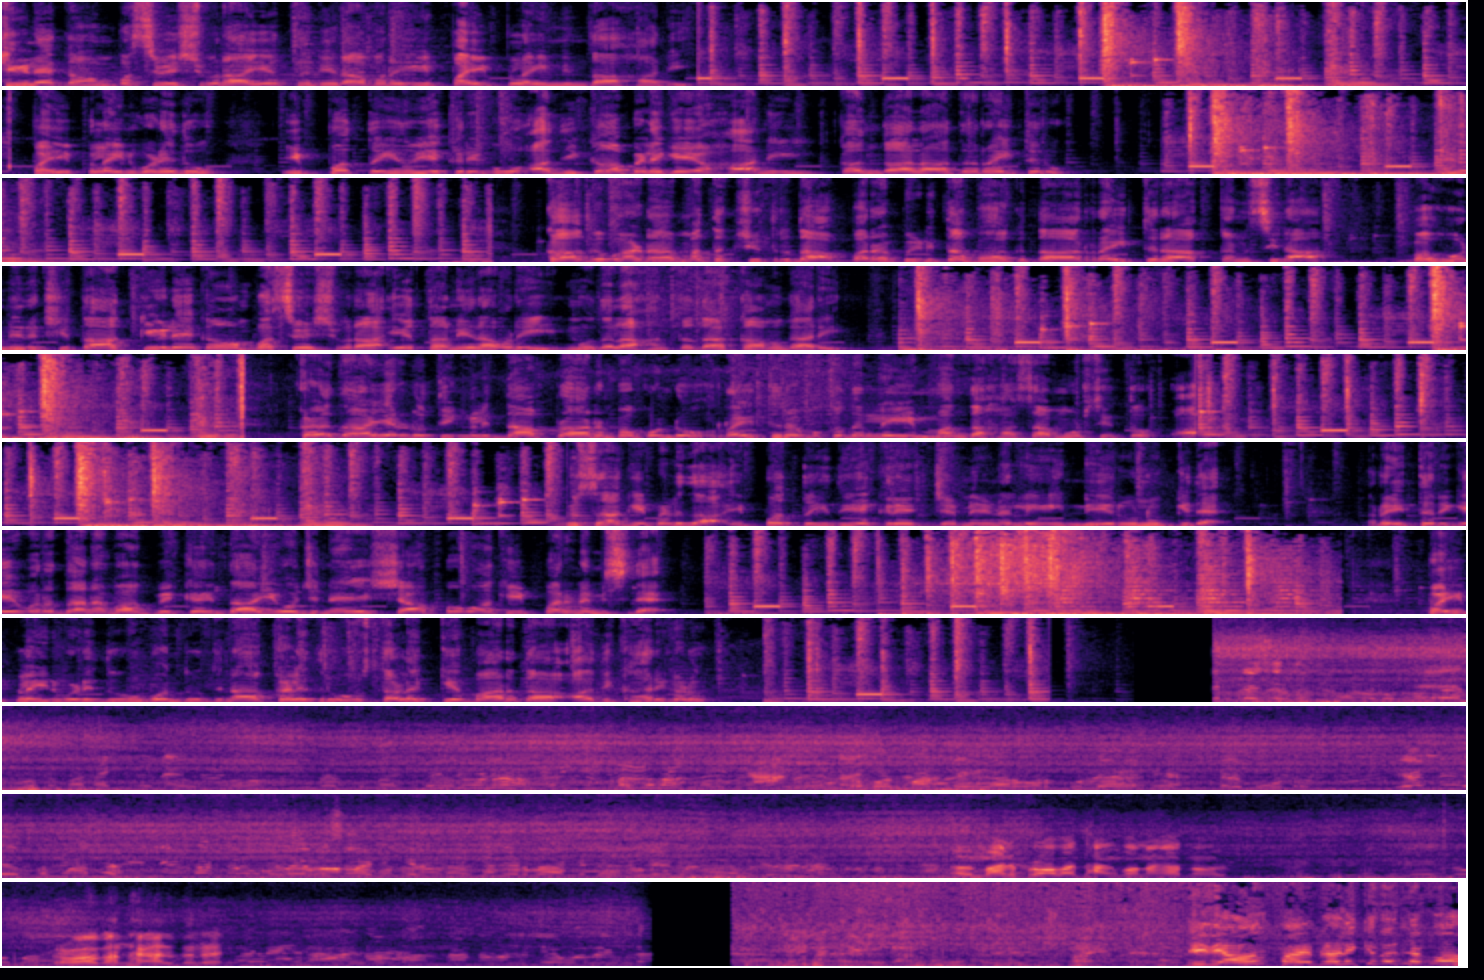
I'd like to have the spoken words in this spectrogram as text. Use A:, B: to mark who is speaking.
A: ಕೀಳೆಗಾಂವ್ ಬಸವೇಶ್ವರ ಏತ ನೀರಾವರಿ ಪೈಪ್ಲೈನ್ನಿಂದ ಹಾನಿ. ಪೈಪ್ಲೈನ್ ಒಡೆದು ಇಪ್ಪತ್ತೈದು ಎಕರೆಗೂ ಅಧಿಕ ಬೆಳೆಗೆ ಹಾನಿ, ಕಂಗಾಲಾದ ರೈತರು. ಕಾಗವಾಡ ಮತಕ್ಷೇತ್ರದ ಬರಪೀಡಿತ ಭಾಗದ ರೈತರ ಕನಸಿನ ಬಹು ನಿರೀಕ್ಷಿತ ಕೀಳೆಗಾಂವ್ ಬಸವೇಶ್ವರ ಏತ ನೀರಾವರಿ ಮೊದಲ ಹಂತದ ಕಾಮಗಾರಿ. ಕಳೆದ ಎರಡು ತಿಂಗಳಿಂದ ಪ್ರಾರಂಭಗೊಂಡು ರೈತರ ಮುಖದಲ್ಲಿ ಮಂದಹಾಸ ಮೂಡಿಸಿತ್ತು. ಸಾಗಿ ಬೆಳೆದ ಇಪ್ಪತ್ತೈದು ಎಕರೆ ಜಮೀನಿನಲ್ಲಿ ನೀರು ನುಗ್ಗಿದೆ. ರೈತರಿಗೆ ವರದಾನವಾಗಬೇಕಾಗಿದ್ದ ಯೋಜನೆ ಶಾಪವಾಗಿ ಪರಿಣಮಿಸಿದೆ. ಪೈಪ್ಲೈನ್ ಒಡೆದು ಒಂದು ದಿನ ಕಳೆದರೂ ಸ್ಥಳಕ್ಕೆ ಬಾರದ ಅಧಿಕಾರಿಗಳು
B: ಅದು ಮನೆ ಪ್ರವಾಹ ಬಂದ್ ಹಂಗೆ ಬಂದಂಗೆ ಆತ ನೋಡ್ರಿ ಪ್ರವಾಹ ಬಂದಂಗೆ ಆತನ್ರಿ
C: ಇದು ಯಾವ ಪೈಪ್ ಲೈನ್ ಕಿತ್ತ ಜಾಕೋ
